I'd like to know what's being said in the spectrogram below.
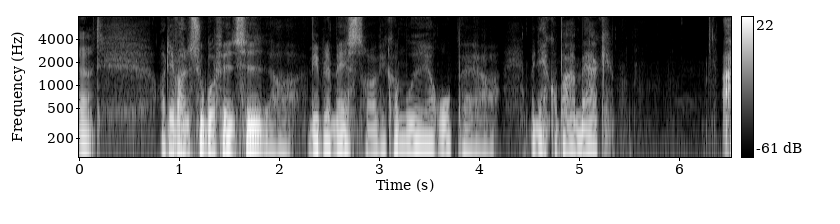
Ja. Og det var en super fed tid, og vi blev mestre, og vi kom ud i Europa. Og, men jeg kunne bare mærke, ah,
